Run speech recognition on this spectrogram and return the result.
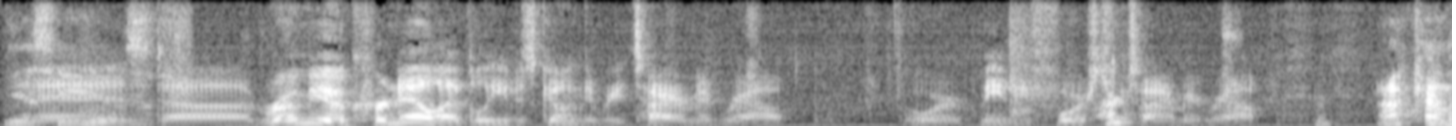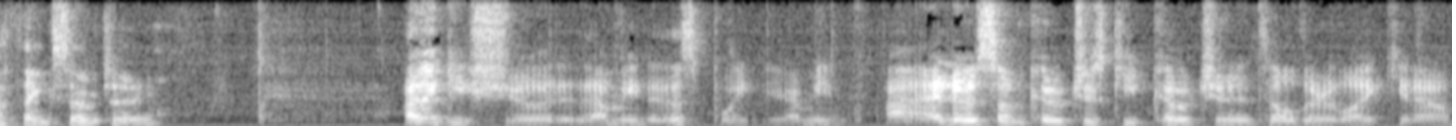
yes, he is. and uh, Romeo Crennel, I believe, is going the retirement route, or maybe forced retirement route. I kind of think so too. I think he should. I mean, at this point, I mean, I know some coaches keep coaching until they're like, you know,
